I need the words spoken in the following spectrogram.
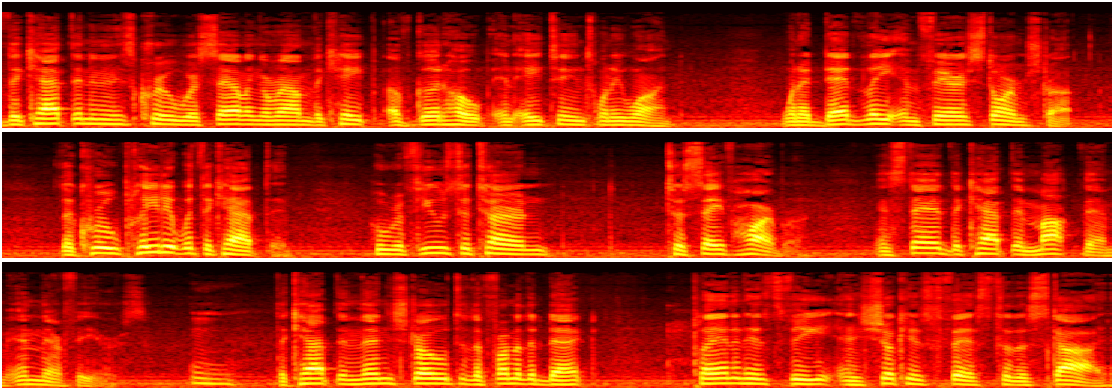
the captain and his crew were sailing around the Cape of Good Hope in 1821 when a deadly and fierce storm struck. The crew pleaded with the captain, who refused to turn to safe harbor. Instead, the captain mocked them in their fears. Mm. The captain then strode to the front of the deck, planted his feet, and shook his fist to the sky,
